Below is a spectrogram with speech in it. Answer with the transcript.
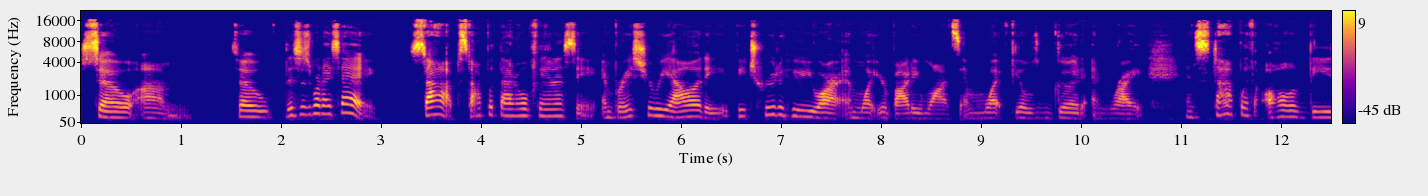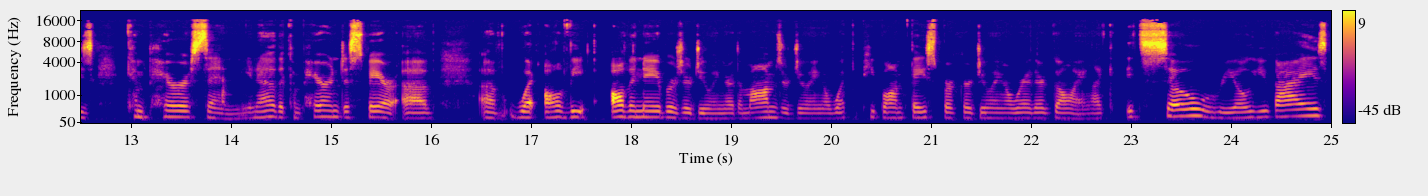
So um so this is what i say Stop. Stop with that whole fantasy. Embrace your reality. Be true to who you are and what your body wants and what feels good and right. And stop with all of these comparison, you know, the compare and despair of of what all the all the neighbors are doing or the moms are doing or what the people on Facebook are doing or where they're going. Like it's so real, you guys,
